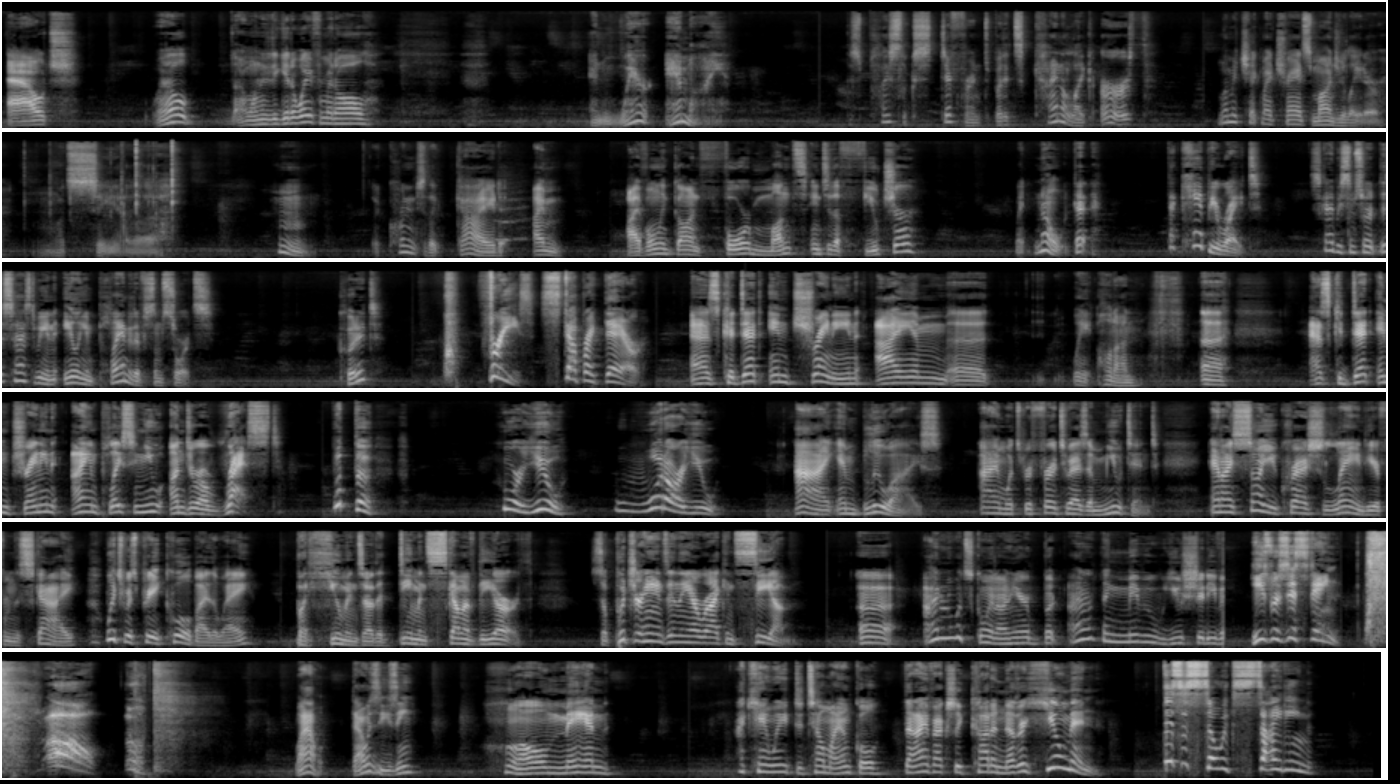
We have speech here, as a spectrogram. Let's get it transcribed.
Ouch. Well, I wanted to get away from it all. And where am I? This place looks different, but it's kind of like Earth. Let me check my transmodulator. Let's see, uh... Hmm. According to the guide, I'm... I've only gone four months into the future? Wait, no, that... That can't be right. This gotta be some sort... This has to be an alien planet of some sorts. Could it? Freeze! Stop right there! As cadet in training, I am, uh... Wait, hold on. Uh... As cadet in training, I am placing you under arrest. What the? Who are you? What are you? I am Blue Eyes. I am what's referred to as a mutant. And I saw you crash land here from the sky, which was pretty cool, by the way. But humans are the demon scum of the earth. So put your hands in the air where I can see them. Uh, I don't know what's going on here, but I don't think maybe you should even. He's resisting! Oh! Ugh. Wow, that was easy. Oh man. I can't wait to tell my uncle that I've actually caught another human! This is so exciting!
